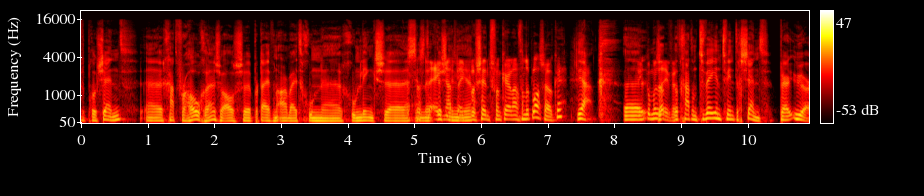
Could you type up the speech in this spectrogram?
1,7 procent eh, gaat verhogen, zoals eh, Partij van de Arbeid, Groen, eh, GroenLinks Dus dat is de 1 à ChristenUnie, 2 procent van Caroline van der Plas ook, hè? Ja, eh, 1,7. dat, dat gaat om 22 cent per uur.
